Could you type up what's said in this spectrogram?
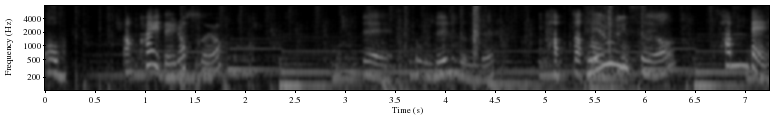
어. 라카이 내렸어요? 네좀 내리던데. 잡자, 저. 배율 있어요? 3배.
